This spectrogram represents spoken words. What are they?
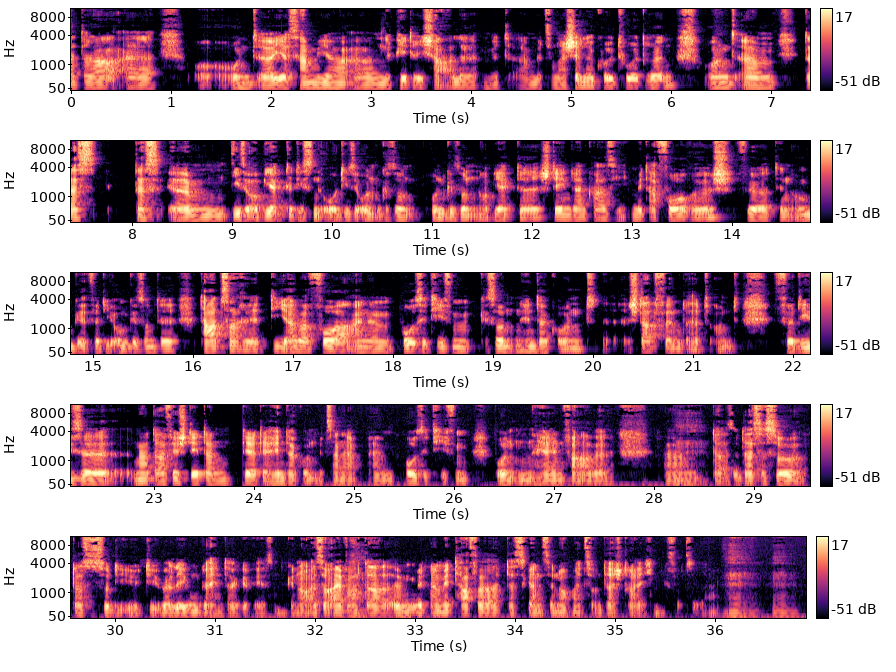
Äh, und äh, jetzt haben wir äh, eine Petrischale mit, äh, mit so einer Schimmelkultur drin und ähm, das dass ähm, diese Objekte, diesen, diese ungesunden, ungesunden Objekte stehen dann quasi metaphorisch für, den, für die ungesunde Tatsache, die aber vor einem positiven, gesunden Hintergrund äh, stattfindet. Und für diese, na, dafür steht dann der, der Hintergrund mit seiner ähm, positiven, bunten, hellen Farbe. Ähm, da, also das ist so, das ist so die, die Überlegung dahinter gewesen. Genau, also einfach da ähm, mit einer Metapher das Ganze nochmal zu unterstreichen, sozusagen. Mhm.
